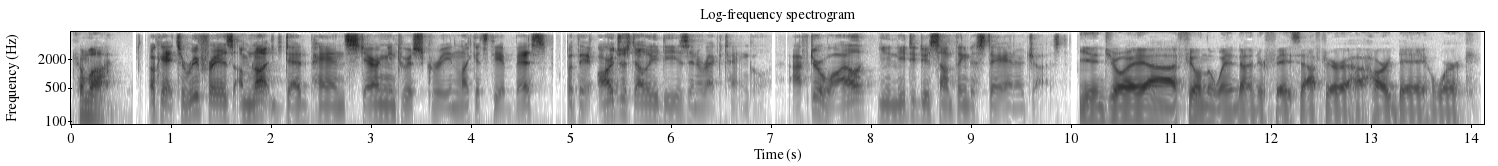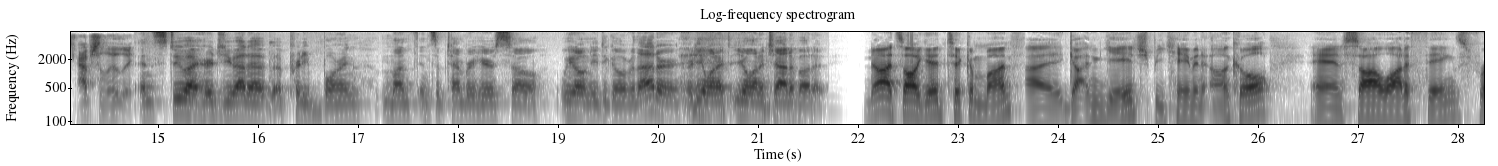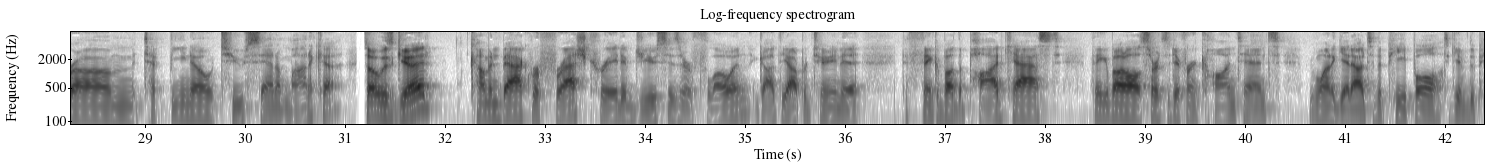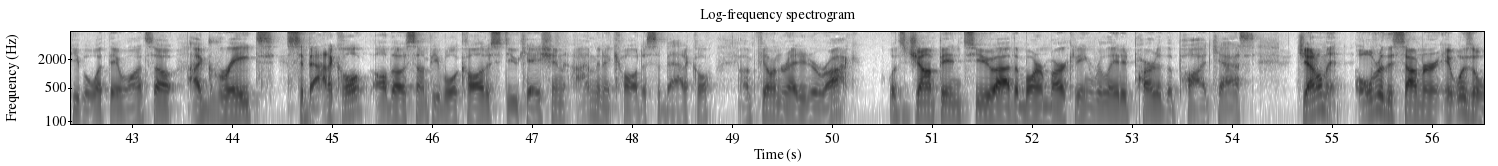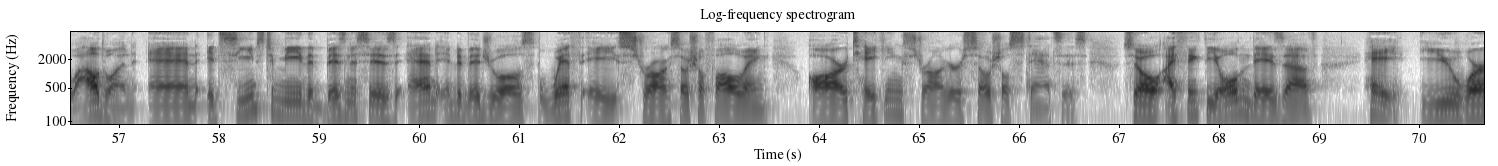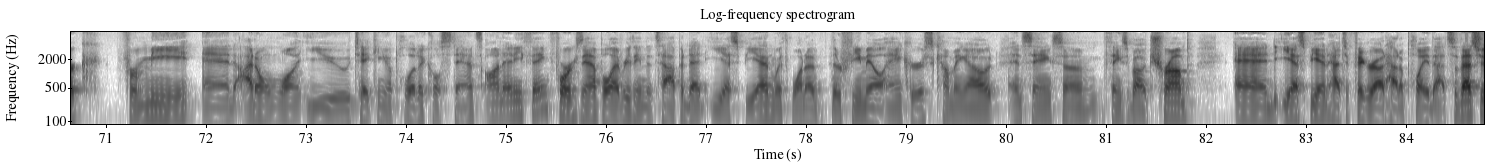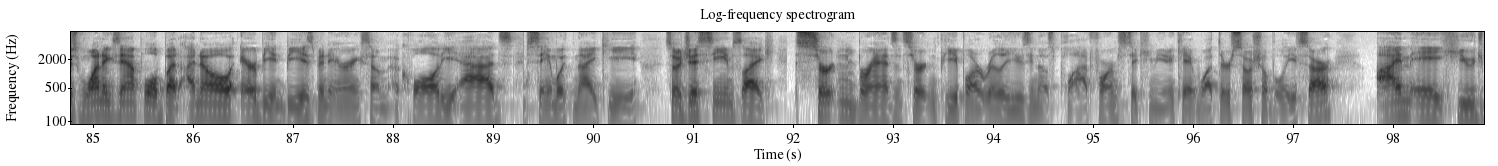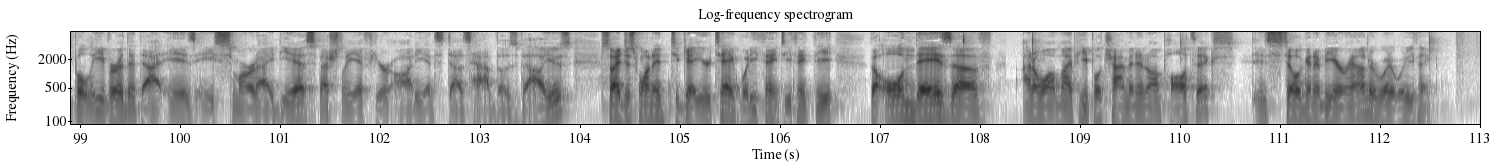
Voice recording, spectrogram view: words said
Come on. Okay, to rephrase, I'm not deadpan staring into a screen like it's the abyss, but they are just LEDs in a rectangle after a while, you need to do something to stay energized. You enjoy uh, feeling the wind on your face after a hard day of work. Absolutely. And Stu, I heard you had a, a pretty boring month in September here, so we don't need to go over that, or, or do you want to you want to chat about it? No, it's all good. Took a month. I got engaged, became an uncle, and saw a lot of things from Tofino to Santa Monica. So it was good. Coming back refreshed, creative juices are flowing. Got the opportunity to to think about the podcast, think about all sorts of different content. We want to get out to the people to give the people what they want. So, a great sabbatical, although some people will call it a stewcation. I'm going to call it a sabbatical. I'm feeling ready to rock. Let's jump into uh, the more marketing related part of the podcast. Gentlemen, over the summer, it was a wild one, and it seems to me that businesses and individuals with a strong social following are taking stronger social stances. So I think the olden days of, hey, you work for me and I don't want you taking a political stance on anything. For example, everything that's happened at ESPN with one of their female anchors coming out and saying some things about Trump and ESPN had to figure out how to play that. So that's just one example, but I know Airbnb has been airing some equality ads, same with Nike. So it just seems like certain brands and certain people are really using those platforms to communicate what their social beliefs are. I'm a huge believer that that is a smart idea, especially if your audience does have those values. So I just wanted to get your take. What do you think? Do you think the the olden days of I don't want my people chiming in on politics is still going to be around, or what, what do you think?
